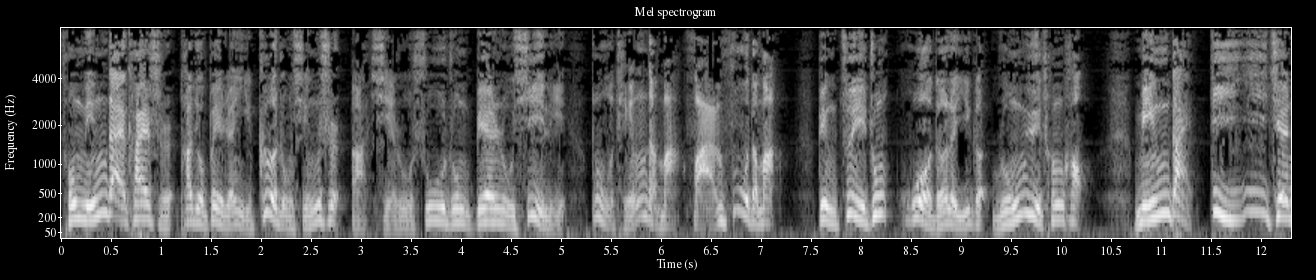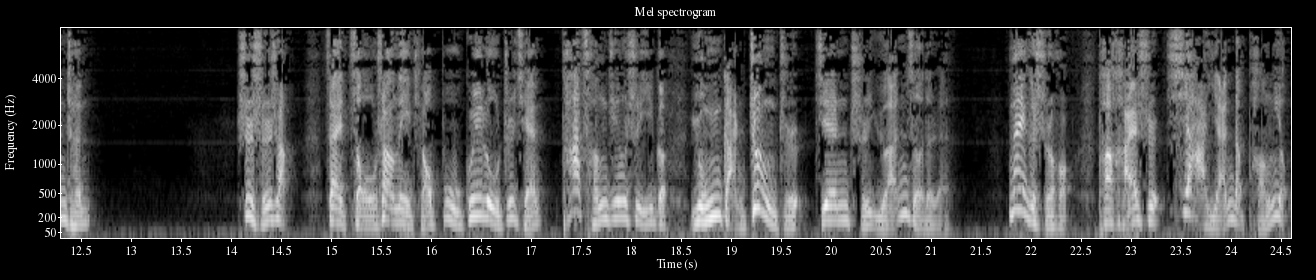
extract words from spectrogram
从明代开始，他就被人以各种形式啊写入书中，编入戏里，不停的骂，反复的骂，并最终获得了一个荣誉称号——明代第一奸臣。事实上，在走上那条不归路之前，他曾经是一个勇敢正直、坚持原则的人。那个时候，他还是夏言的朋友。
